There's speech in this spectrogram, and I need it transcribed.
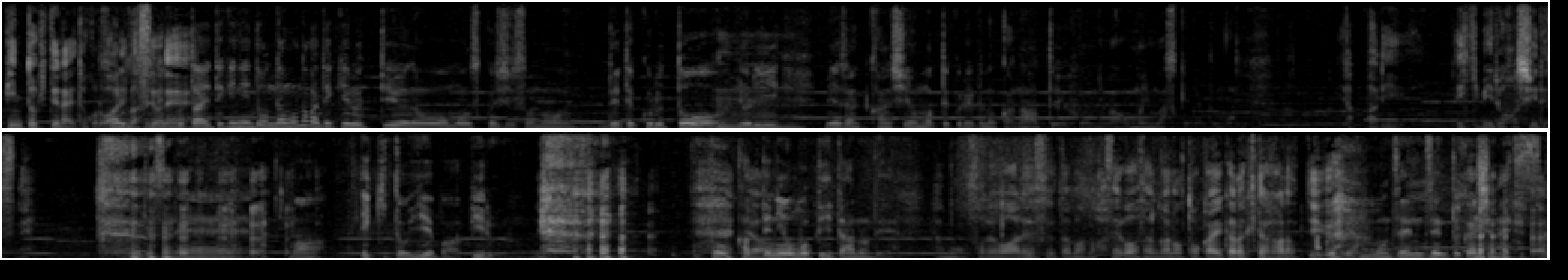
ピンときてないところはありますよね、ね、具体的にどんなものができるっていうのをもう少しその出てくるとより皆さん関心を持ってくれるのかなというふうには思いますけれども。やっぱり駅ビル欲しいですね。そうですね。まあ駅といえばビル。と勝手に思っていたのでもうそれはあれですよ。多分あの長谷川さんがあの都会から来たからっていう。いやもう全然都会じゃないですよ。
